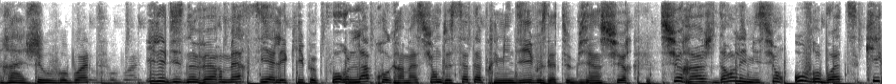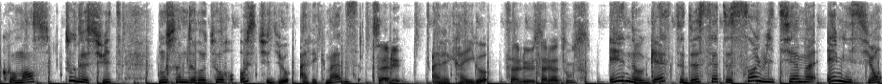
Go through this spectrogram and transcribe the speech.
Rage. Ouvre-boîte. Il est 19h, merci à l'équipe pour la programmation de cet après-midi. Vous êtes bien sûr sur Rage dans l'émission Ouvre-boîte qui commence tout de suite. Nous sommes de retour au studio avec Mads, Salut avec Raigo Salut, salut à tous et nos guests de cette 108e émission,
